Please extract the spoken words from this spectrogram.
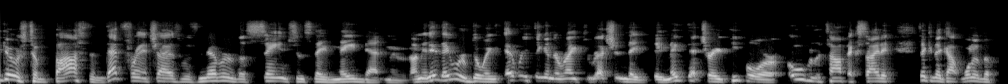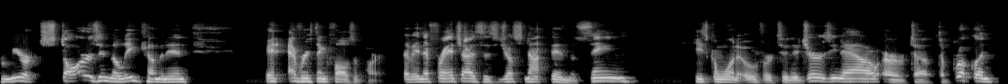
goes to Boston. That franchise was never the same since they made that move. I mean, they, they were doing everything in the right direction. They, they make that trade. People are over the top excited, thinking they got one of the premier stars in the league coming in, and everything falls apart. I mean, the franchise has just not been the same. He's going over to New Jersey now or to, to Brooklyn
